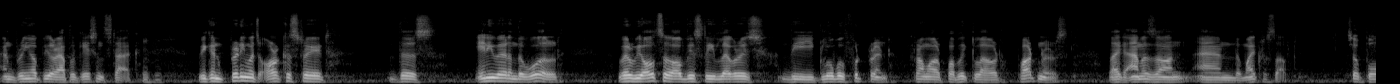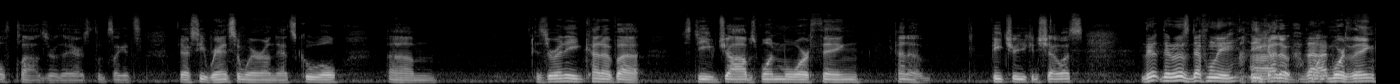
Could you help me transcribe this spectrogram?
and bring up your application stack. Mm -hmm. We can pretty much orchestrate this anywhere in the world, where we also obviously leverage the global footprint from our public cloud partners like Amazon and Microsoft. So both clouds are there. It looks like it's there. I see ransomware on that school. Um, is there any kind of uh, Steve Jobs one more thing kind of feature you can show us? There, there is definitely. Uh, got a, one more thing?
